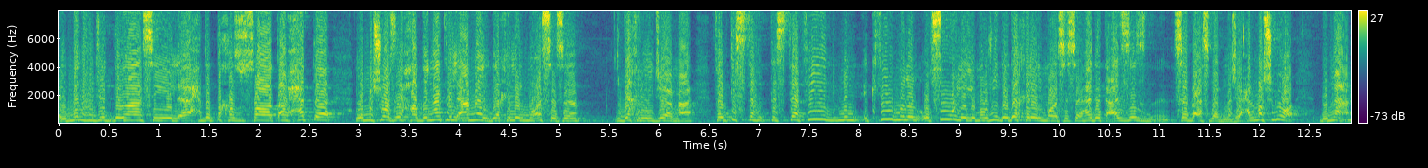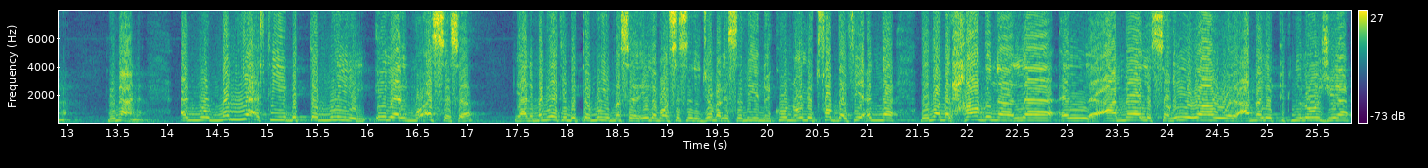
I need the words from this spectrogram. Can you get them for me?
المنهج الدراسي لأحد التخصصات أو حتى لمشروع زي حاضنات الأعمال داخل المؤسسة داخل الجامعة. فبتستفيد من كثير من الأصول اللي موجودة داخل المؤسسة. هذه تعزز سبع أسباب نجاح المشروع. بمعنى بمعنى أنه من يأتي بالتمويل إلى المؤسسة يعني من يأتي بالتمويل مثلا إلى مؤسسة الجامعة الإسلامية إنه يكون نقول له تفضل في عندنا بنعمل حاضنة للأعمال الصغيرة واعمال التكنولوجيا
